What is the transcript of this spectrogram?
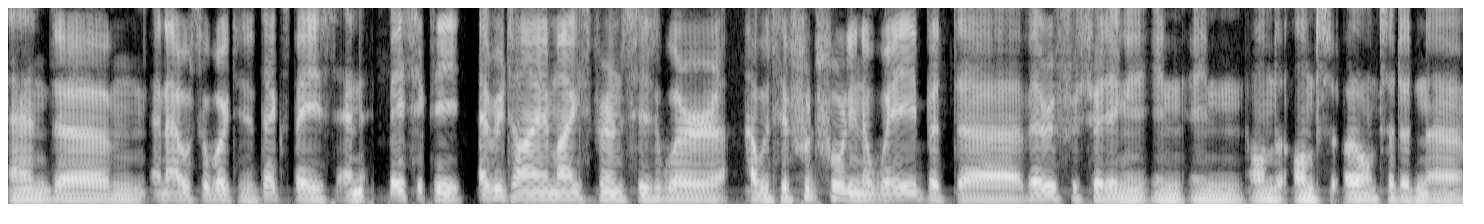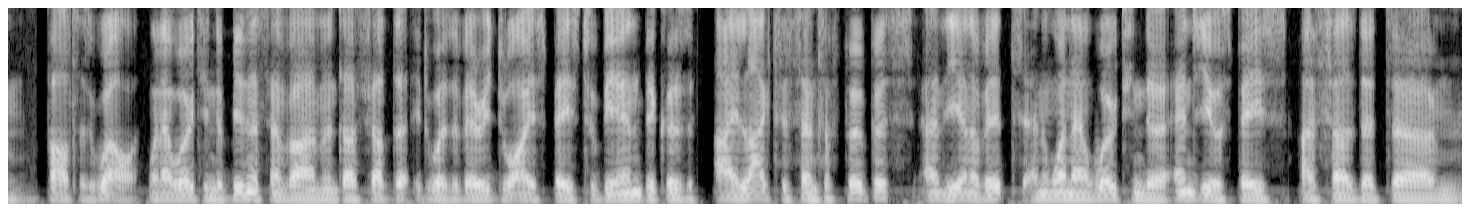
and um, and I also worked in the tech space. And basically, every time my experiences were, I would say, fruitful in a way, but uh, very frustrating in in on on, on certain um, part as well. When I worked in the business environment, I felt that it was a very dry space to be in because I liked a sense of purpose at the end of it. And when I worked in the NGO space, I felt that um,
